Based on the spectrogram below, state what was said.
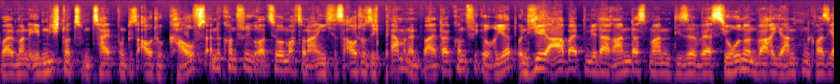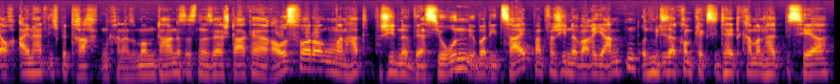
weil man eben nicht nur zum Zeitpunkt des Autokaufs eine Konfiguration macht, sondern eigentlich das Auto sich permanent weiter konfiguriert. Und hier arbeiten wir daran, dass man diese Versionen und Varianten quasi auch einheitlich betrachten kann. Also momentan ist es eine sehr starke Herausforderung. Man hat verschiedene Versionen über die Zeit, man hat verschiedene Varianten und mit dieser Komplexität kann man halt bisher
